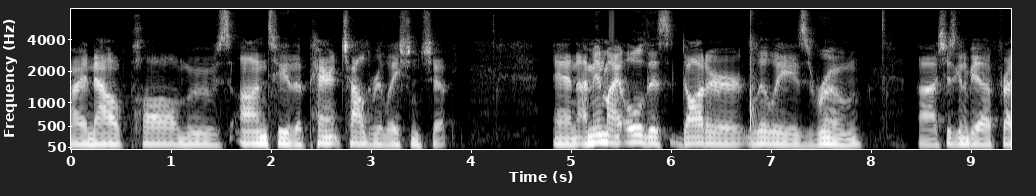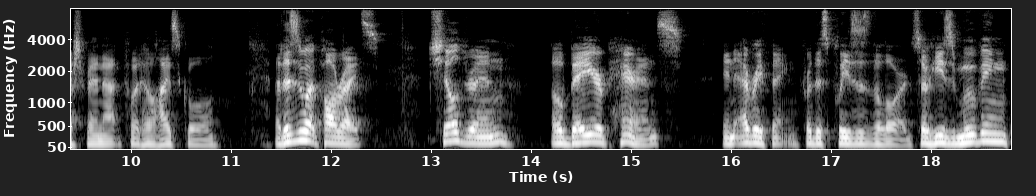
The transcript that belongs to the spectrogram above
All right, now Paul moves on to the parent child relationship. And I'm in my oldest daughter, Lily's room. Uh, she's going to be a freshman at Foothill High School. Uh, this is what Paul writes Children, obey your parents in everything, for this pleases the Lord. So he's moving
